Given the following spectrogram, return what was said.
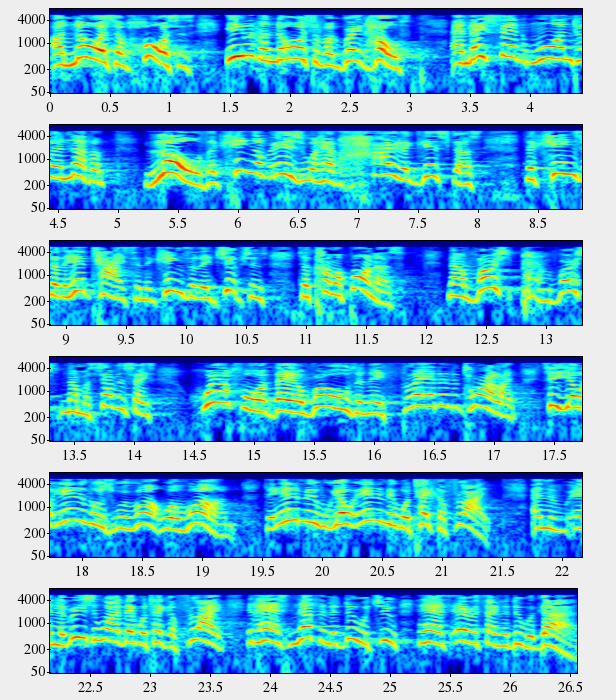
a noise of horses, even the noise of a great host. And they said one to another, Lo, the king of Israel have hired against us the kings of the Hittites and the kings of the Egyptians to come upon us. Now, verse, verse number 7 says, Wherefore they arose and they fled in the twilight. See, your enemies will run. Will run. The enemy, your enemy will take a flight. And the, and the reason why they will take a flight, it has nothing to do with you. It has everything to do with God.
